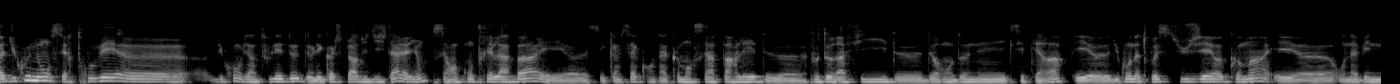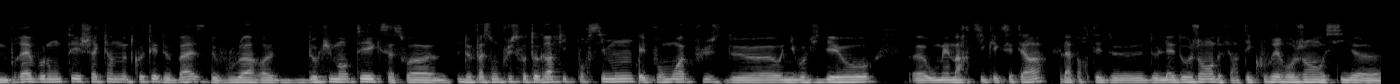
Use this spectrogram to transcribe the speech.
Bah, du coup, nous, on s'est retrouvés, euh, du coup, on vient tous les deux de l'école supérieure du digital à Lyon. On s'est rencontrés là-bas et euh, c'est comme ça qu'on a commencé à parler de euh, photographie, de, de, randonnée, etc. Et du coup, on a trouvé ce sujet commun et on avait une vraie volonté, chacun de notre côté, de base, de vouloir documenter, que ça soit de façon plus photographique pour Simon et pour moi, plus de, au niveau vidéo, euh, ou même articles, etc. D'apporter de, de l'aide aux gens, de faire découvrir aux gens aussi euh,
